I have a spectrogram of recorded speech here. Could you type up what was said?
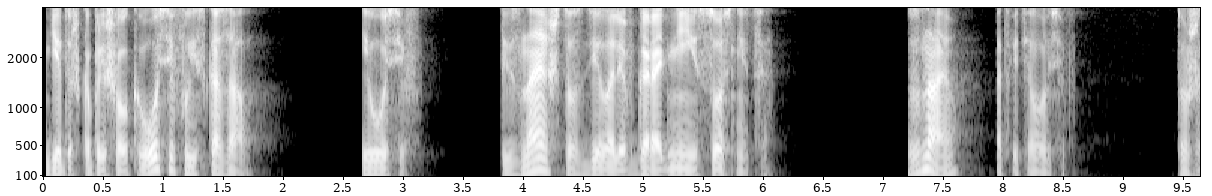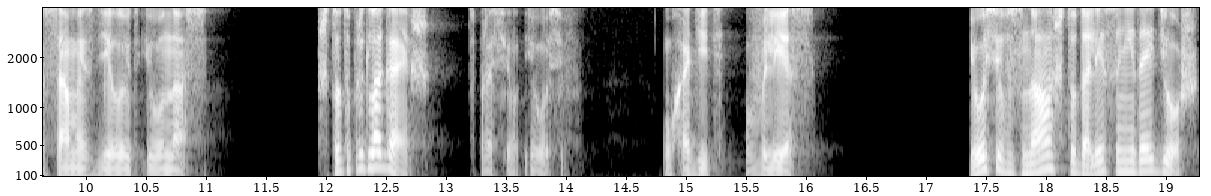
Дедушка пришел к Иосифу и сказал, «Иосиф, ты знаешь, что сделали в городне и соснице?» «Знаю», — ответил Иосиф. «То же самое сделают и у нас». «Что ты предлагаешь?» — спросил Иосиф. «Уходить в лес». Иосиф знал, что до леса не дойдешь,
